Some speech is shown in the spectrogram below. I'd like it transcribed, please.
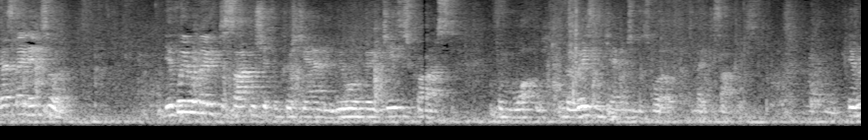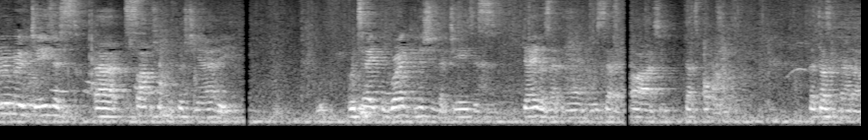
Let's lean into it. If we remove discipleship from Christianity, we will remove Jesus Christ from what from the reason he came into this world to make disciples. If we remove Jesus, uh, discipleship from Christianity, we take the great commission that Jesus gave us at the end we say, oh, actually, that's optional. That doesn't matter.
